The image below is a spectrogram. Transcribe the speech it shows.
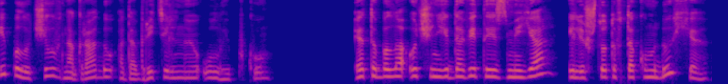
и получил в награду одобрительную улыбку. «Это была очень ядовитая змея или что-то в таком духе?»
